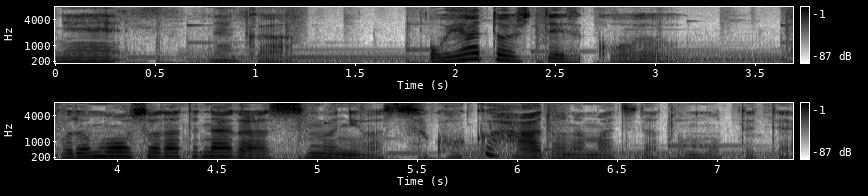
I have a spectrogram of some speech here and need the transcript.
ね。なんか親としてこう子供を育てながら住むにはすごくハードな街だと思ってて。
